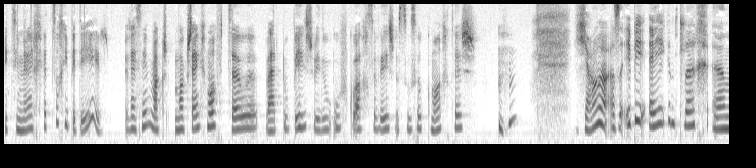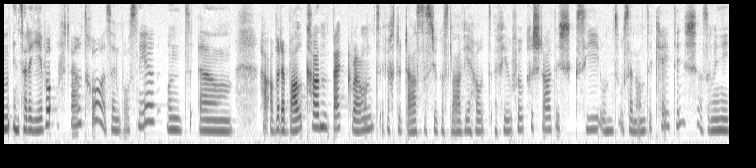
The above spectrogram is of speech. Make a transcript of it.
jetzt sind wir eigentlich so ein bei dir. Ich weiß nicht, magst, magst du eigentlich mal erzählen, wer du bist, wie du aufgewachsen bist, was du so gemacht hast? Mhm. Ja, also ich bin eigentlich ähm, in Sarajevo auf die Welt gekommen, also in Bosnien, und ähm, habe aber einen Balkan-Background, einfach durch das, dass Jugoslawien halt ein Vielvölkerstaat war und auseinandergefallen ist. Also meine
